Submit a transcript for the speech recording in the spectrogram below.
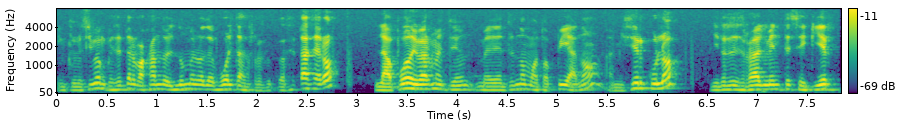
inclusive aunque esté trabajando el número de vueltas respecto a Z0, la puedo llevar mediante una homotopía, ¿no? A mi círculo, y entonces realmente seguir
